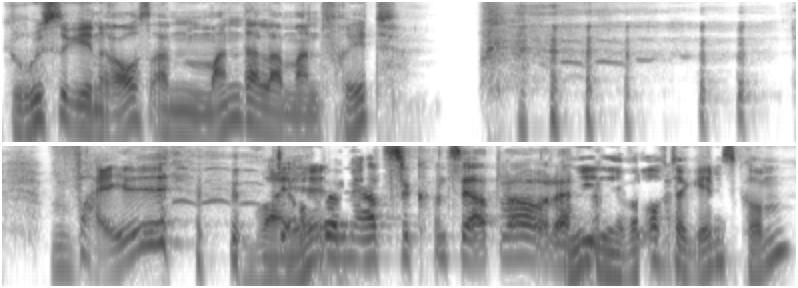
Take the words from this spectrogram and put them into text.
Grüße gehen raus an Mandala Manfred. Weil? Weil? Der auch beim Ärztekonzert war, oder? Nee, der war auf der Gamescom.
